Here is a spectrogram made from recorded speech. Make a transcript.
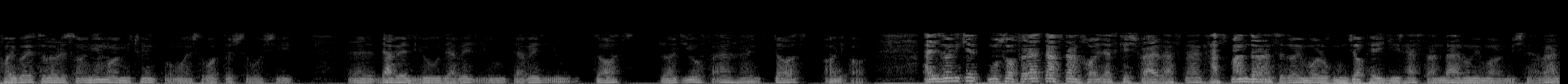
پایگاه اطلاع رسانی ما می‌تونید با ما ارتباط داشته باشید. www.radiofarhang.ir عزیزانی که مسافرت رفتن خارج از کشور رفتن حتما دارن صدای ما رو اونجا پیگیر هستن برنامه ما رو میشنون.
